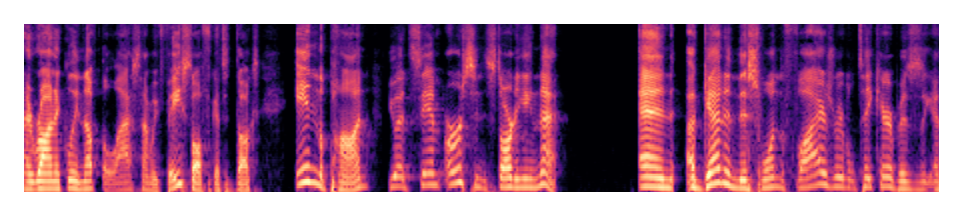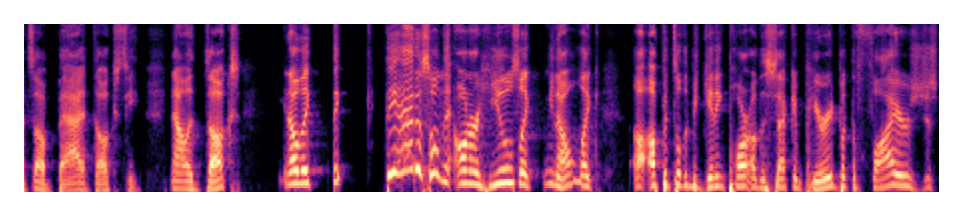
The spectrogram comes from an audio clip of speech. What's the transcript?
Ironically enough, the last time we faced off against the Ducks in the pond, you had Sam Ersson starting in net. And again, in this one, the Flyers were able to take care of business against a bad Ducks team. Now, the Ducks you know, like they they had us on the on our heels, like you know, like uh, up until the beginning part of the second period, but the Flyers just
